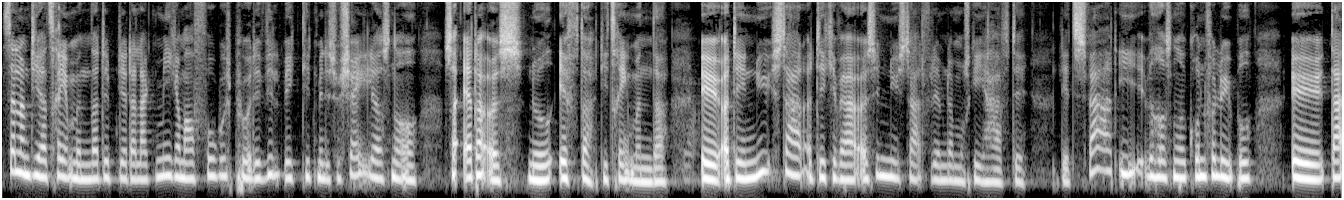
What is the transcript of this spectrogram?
selvom de her tre måneder, det bliver der lagt mega meget fokus på, og det er vildt vigtigt med det sociale og sådan noget, så er der også noget efter de tre måneder. Ja. Øh, og det er en ny start, og det kan være også en ny start for dem, der måske har haft det lidt svært i hvad hedder sådan noget, grundforløbet. Øh, der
